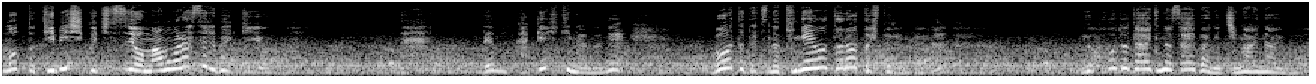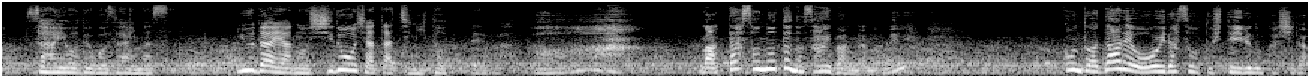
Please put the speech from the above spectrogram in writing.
もっと厳しく秩序を守らせるべきよ。でも駆け引きなのね。ボートたちの機嫌を取ろうとしてるんだわよほど大事な裁判に違いないわ。さようでございます。ユダヤの指導者たちにとっては。ああ。またその手の裁判なのね。今度は誰を追い出そうとしているのかしら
